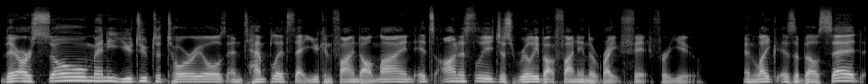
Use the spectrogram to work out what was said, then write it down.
There are so many YouTube tutorials and templates that you can find online. It's honestly just really about finding the right fit for you. And like Isabel said,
